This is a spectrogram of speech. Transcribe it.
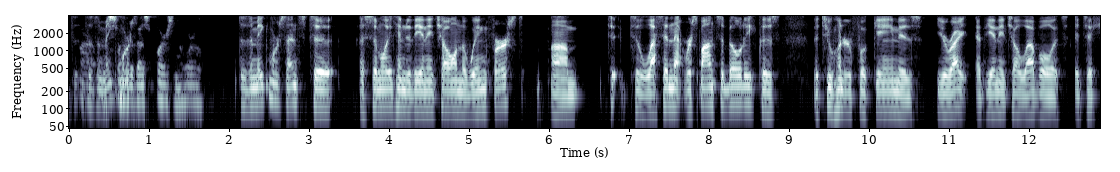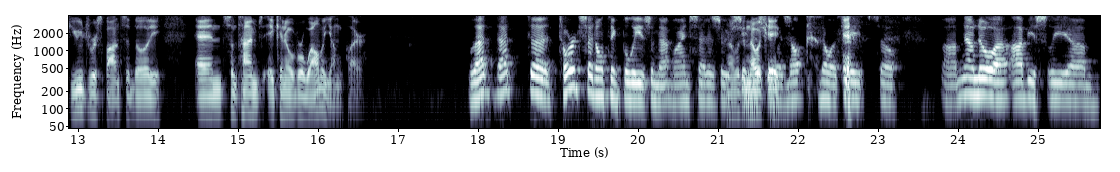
Does uh, it make some more of the best players in the world? Does it make more sense to assimilate him to the NHL on the wing first, um, to to lessen that responsibility because the 200 foot game is you're right at the NHL level it's it's a huge responsibility and sometimes it can overwhelm a young player. Well, that that uh, Torts I don't think believes in that mindset as we've no, seen Noah Cates. Noah, Noah Cates. So Um, now Noah obviously um,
